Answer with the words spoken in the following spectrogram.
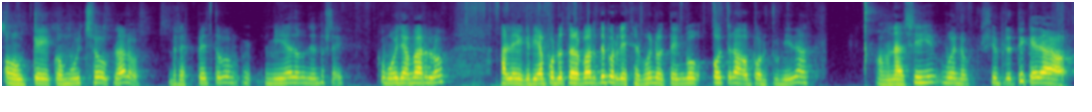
aunque con mucho, claro, respeto, miedo, no sé cómo llamarlo, alegría por otra parte porque dices, bueno, tengo otra oportunidad. Aún así, bueno, siempre te queda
